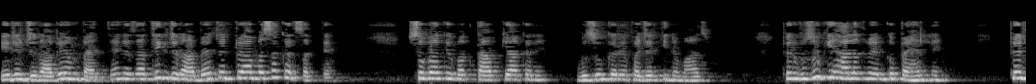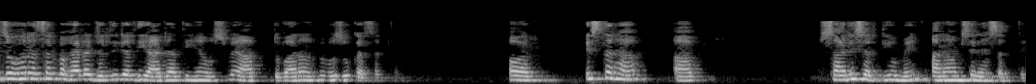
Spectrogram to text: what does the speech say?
یہ جو جرابے ہم پہنتے ہیں تھک جرابے تو ان پہ آپ مسا کر سکتے ہیں۔ صبح کے وقت آپ کیا کریں؟ وزو کریں فجر کی نماز۔ پھر وزو کی حالت میں ان کو پہن لیں۔ پھر ظہر اثر وغیرہ جلدی جلدی آ جاتی ہیں، اس میں آپ دوبارہ ان میں وزو کر سکتے ہیں۔ اور اس طرح آپ ساری سردیوں میں آرام سے رہ سکتے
